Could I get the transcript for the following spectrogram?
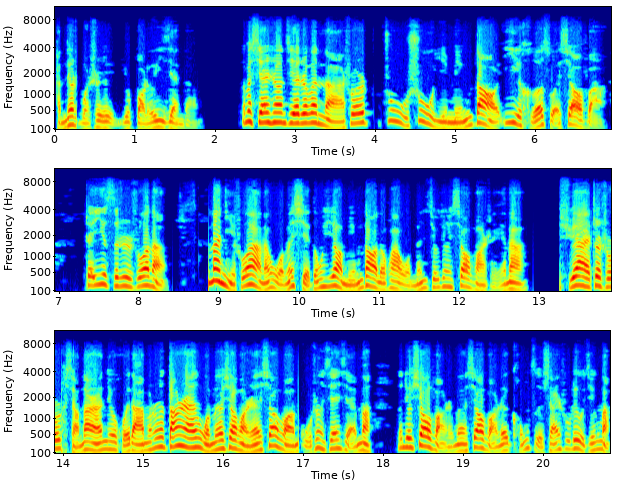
肯定我是有保留意见的。那么先生接着问呢，说著述以明道，亦何所效法？”这意思是说呢，那你说啊，那我们写东西要明道的话，我们究竟效仿谁呢？徐爱这时候想当然就回答嘛，说当然我们要效仿人，效仿古圣先贤嘛，那就效仿什么？效仿这孔子删述六经嘛。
